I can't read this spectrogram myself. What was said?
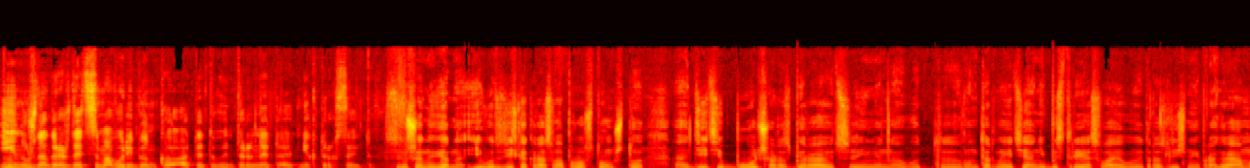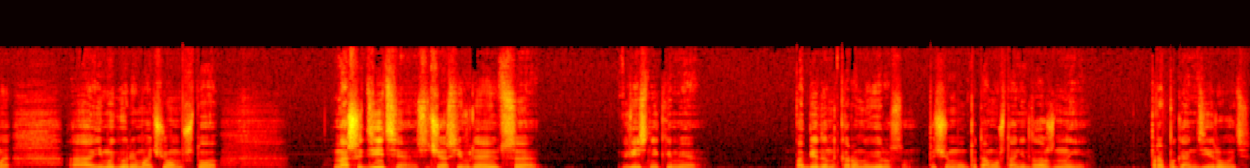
И нужно ограждать самого ребенка от этого интернета, от некоторых некоторых сайтов. Совершенно верно. И вот здесь как раз вопрос в том, что э, дети больше разбираются именно вот э, в интернете, они быстрее осваивают различные программы. А, и мы говорим о чем? Что наши дети сейчас являются вестниками победы над коронавирусом. Почему? Потому что они должны пропагандировать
